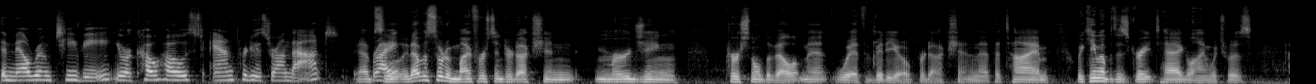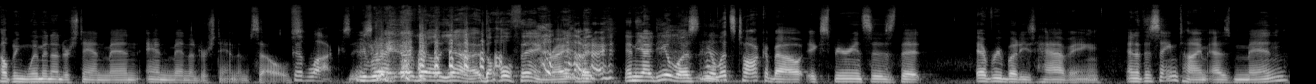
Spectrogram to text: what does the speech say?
the Mailroom TV. You're a co host and producer on that. Absolutely. Right? That was sort of my first introduction, merging personal development with video production. And at the time, we came up with this great tagline, which was, helping women understand men and men understand themselves. Good luck. right. Well, yeah, the whole thing, right? But and the idea was, you know, let's talk about experiences that everybody's having, and at the same time, as men,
